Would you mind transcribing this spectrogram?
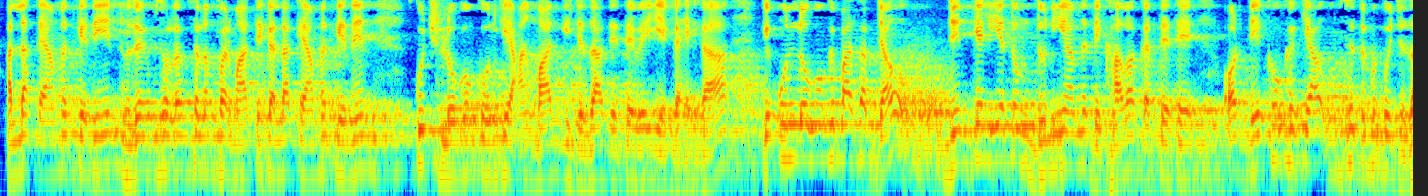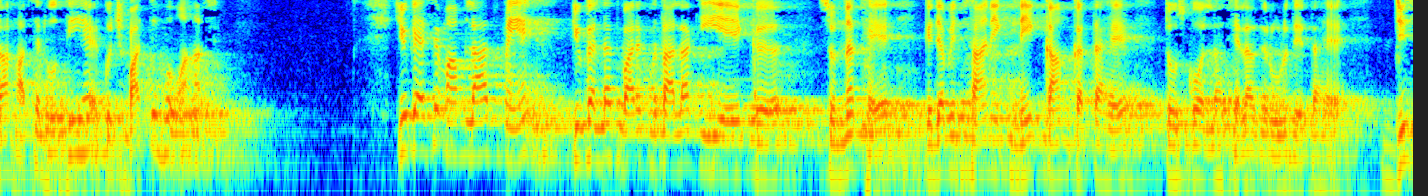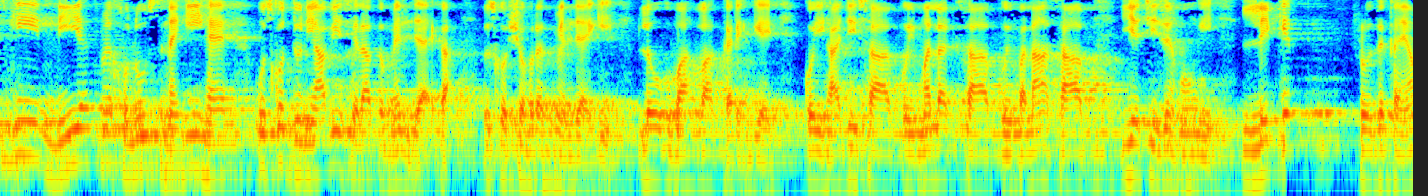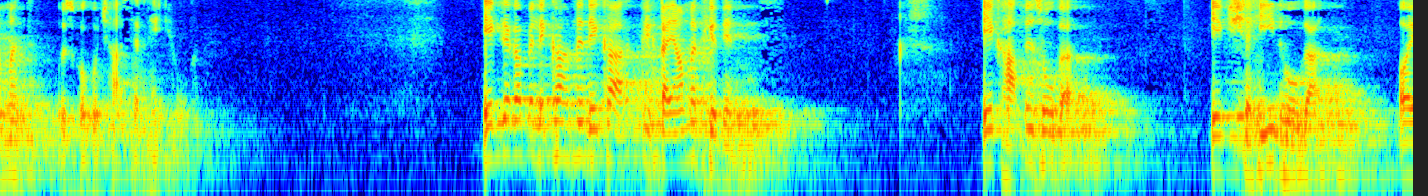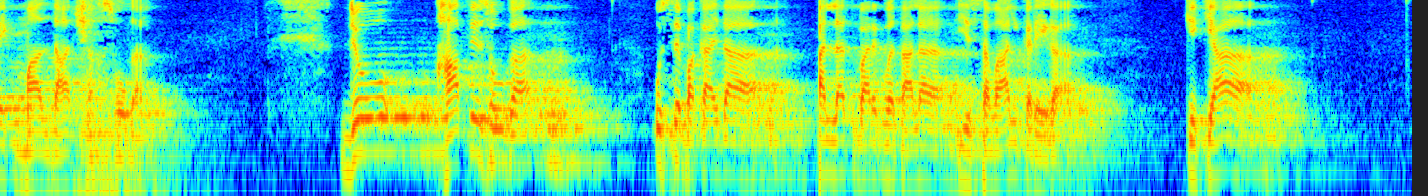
اللہ قیامت کے دن حضرت صلی اللہ علیہ وسلم فرماتے کہ اللہ قیامت کے دن کچھ لوگوں کو ان کے اعمال کی جزا دیتے ہوئے یہ کہے گا کہ ان لوگوں کے پاس اب جاؤ جن کے لیے تم دنیا میں دکھاوا کرتے تھے اور دیکھو کہ کیا ان سے تمہیں کوئی جزا حاصل ہوتی ہے، کچھ پاتے ہو وہاں سے۔ کیونکہ ایسے معاملات میں، کیونکہ اللہ تبارک مطالعہ کی یہ ایک سنت ہے کہ جب انسان ایک نیک کام کرتا ہے تو اس کو اللہ صلاح ضرور دیتا ہے۔ جس کی نیت میں خلوص نہیں ہے، اس کو دنیاوی صلاح تو مل جائے گا، اس کو شہرت مل جائے گی۔ لوگ واہ واہ کریں گے، کوئی حاجی صاحب، کوئی ملک صاحب، کوئی فلاں صاحب، یہ چیزیں ہوں گی۔ لیکن روز قیامت اس کو کچھ حاصل نہیں ہوگا۔ ایک جگہ پہ لکھا، ہم نے دیکھا کہ قیامت کے دن ایک حافظ ہوگا، ایک شہید ہوگا اور ایک مالدار شخص ہوگا۔ جو حافظ ہوگا، اس سے باقاعدہ اللہ تبارک و تعالی یہ سوال کرے گا کہ کیا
